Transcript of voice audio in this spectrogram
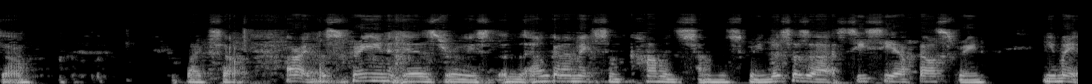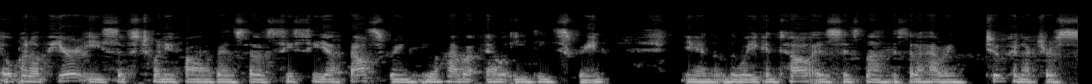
so like so. Alright, the screen is released. I'm going to make some comments on the screen. This is a CCFL screen. You may open up your E625 instead of CCFL screen, you'll have a LED screen. And the way you can tell is it's not, instead of having two connectors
